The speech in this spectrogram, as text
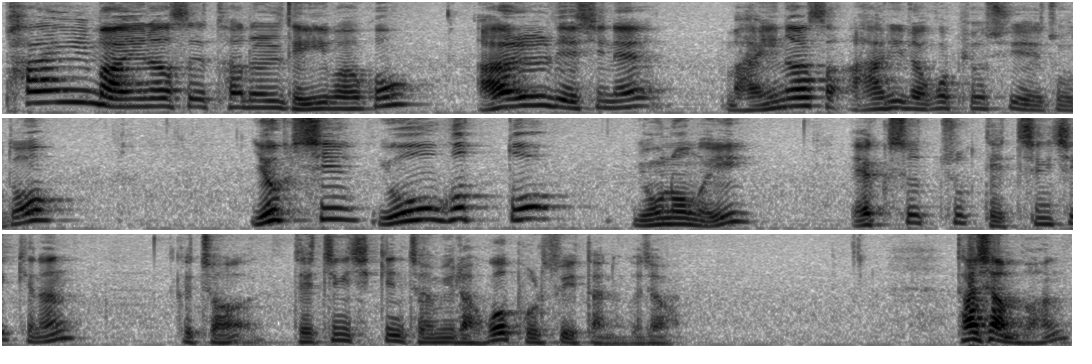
파이 마이너스 세타를 대입하고 r 대신에 마이너스 r이라고 표시해줘도 역시 요것도 요놈의 x축 대칭시키는 그쵸 대칭시킨 점이라고 볼 수 있다는 거죠. 다시 한번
